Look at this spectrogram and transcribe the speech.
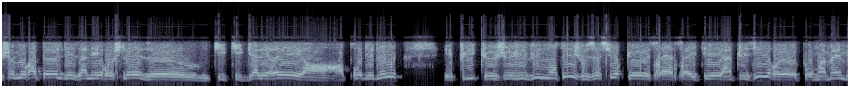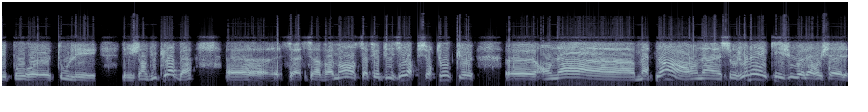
je, me rappelle des années rochelaises euh, qui, qui galéraient en, en Pro D2, et puis que j'ai vu monter, je vous assure que ça, ça a été un plaisir euh, pour moi-même et pour euh, tous les, les, gens du club. Hein. Euh, ça, ça, vraiment, ça fait plaisir, surtout que on a maintenant, on a un Saujonais qui joue à La Rochelle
